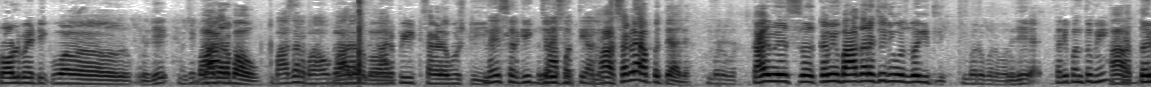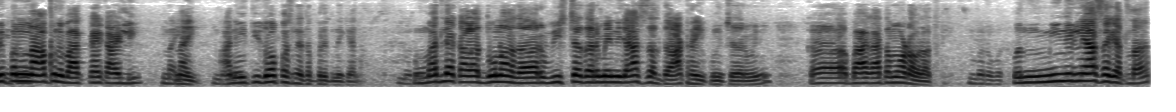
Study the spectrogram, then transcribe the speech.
प्रॉब्लेमॅटिक म्हणजे म्हणजे बाजारभाव. बाजारभाव गारपीट सगळ्या गोष्टी. नैसर्गिक ज्या आपत्ती आल्या. हा सगळ्या आपत्ती आल्या. बरोबर. काही वेळेस कमी बाजाराचे दिवस बघितली. बरोबर बरोबर. म्हणजे तरी पण तुम्ही हा तरी पण आपण बाग काय काढली नाही. आणि ती जोपासण्याचा प्रयत्न केला. मधल्या काळात दोन हजार वीसच्या दरम्यान जास्त झालं अठरा एकोणीसच्या दरम्यान का बाग आता मोडावं लागते. बरोबर. पण मी निर्णय असा घेतला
